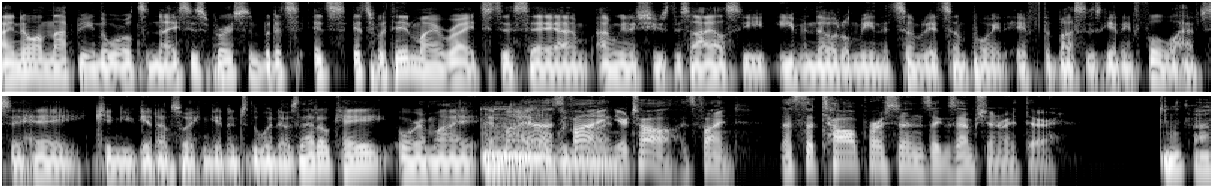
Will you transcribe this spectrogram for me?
I know I'm not being the world's nicest person, but it's it's it's within my rights to say I'm I'm going to choose this aisle seat, even though it'll mean that somebody at some point, if the bus is getting full, will have to say, "Hey, can you get up so I can get into the window?" Is that okay, or am I am Mm, I? no, it's fine. You're tall. It's fine. That's the tall person's exemption right there. Okay.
